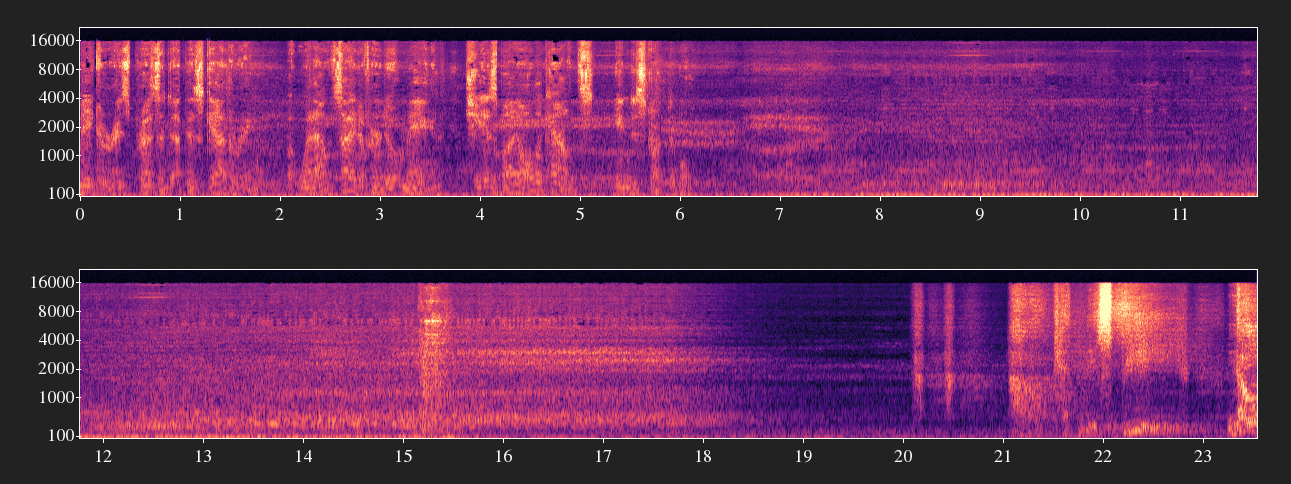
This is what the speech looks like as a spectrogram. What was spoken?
Maker is present at this gathering, but when outside of her domain, she is by all accounts indestructible. How can this be? No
